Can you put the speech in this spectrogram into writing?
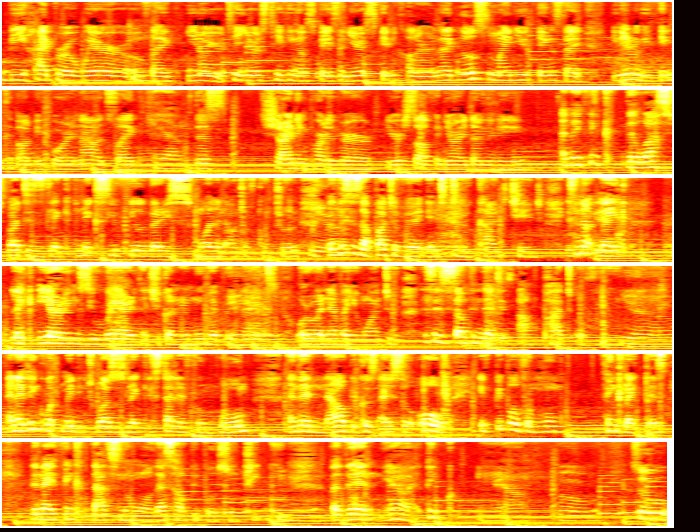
be hyper aware of like you know you're, t- taking up space and your skin color and like those minute things that you didn't really think about before and now it's like yeah. this shining part of your yourself and your identity and i think the worst part is like it makes you feel very small and out of control because Yeah. this is a part of your identity you can't change it's not like like earrings you wear that you can remove every Yeah. night or whenever you want to this is something that is a part of you yeah and I think what made it worse was like it started from home, and then now because I saw, oh, if people from home think like this, then I think that's normal. That's how people should treat me. Mm. But then, yeah, I think, yeah. Oh, so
